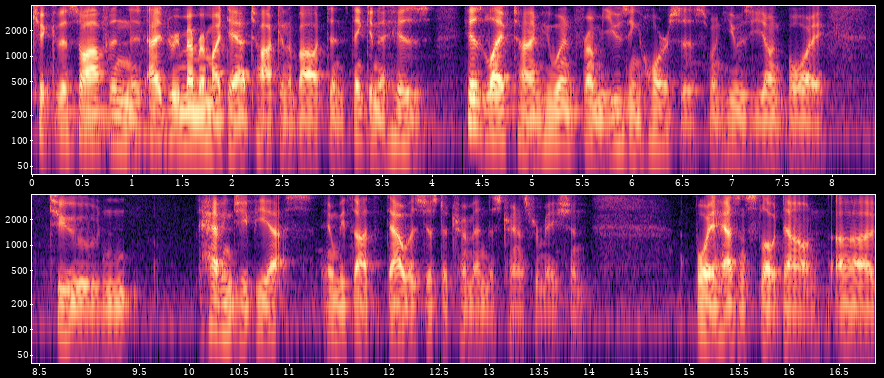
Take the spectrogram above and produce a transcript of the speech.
kick this off, and I remember my dad talking about and thinking of his his lifetime. He went from using horses when he was a young boy to having GPS, and we thought that that was just a tremendous transformation. Boy, it hasn't slowed down. Uh,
